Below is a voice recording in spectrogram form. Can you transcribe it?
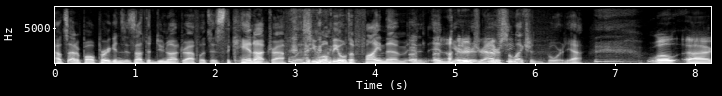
Outside of Paul Perkins, it's not the do not draft list; it's the cannot draft list. You won't be able to find them in, in your, your selection board. Yeah. Well, uh,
